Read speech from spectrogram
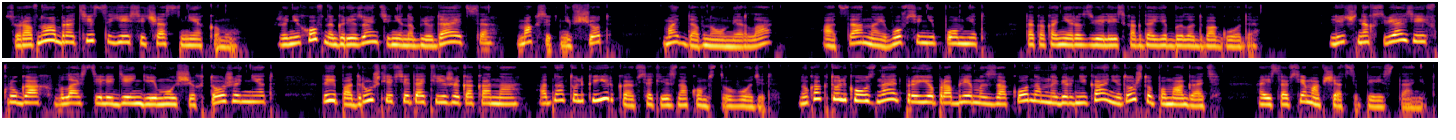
Все равно обратиться ей сейчас некому. Женихов на горизонте не наблюдается, Максик не в счет, мать давно умерла, а отца она и вовсе не помнит, так как они развелись, когда ей было два года. Личных связей в кругах власти или деньги имущих тоже нет — да и подружки все такие же, как она. Одна только Ирка всякие знакомства водит. Но как только узнает про ее проблемы с законом, наверняка не то что помогать, а и совсем общаться перестанет.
